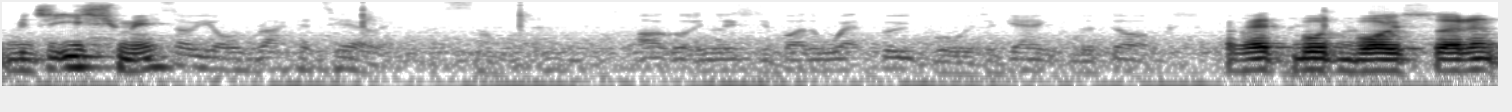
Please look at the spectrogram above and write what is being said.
Bir iş mi? Red Boot Boys'ların.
